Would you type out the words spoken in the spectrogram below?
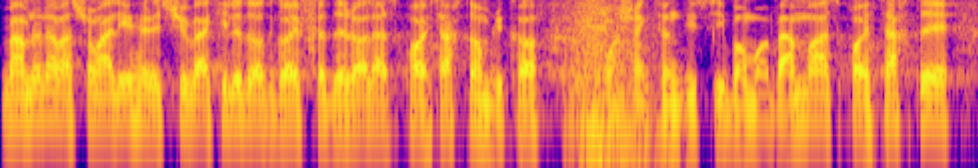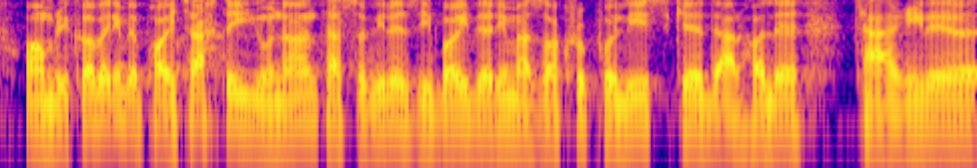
ممنونم از شما علی هرسچی وکیل دادگاه فدرال از پایتخت آمریکا؟ واشنگتن دی سی با ما. و اما از پایتخت آمریکا بریم به پایتخت یونان. تصاویر زیبایی داریم از آکروپولیس که در حال تغییر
